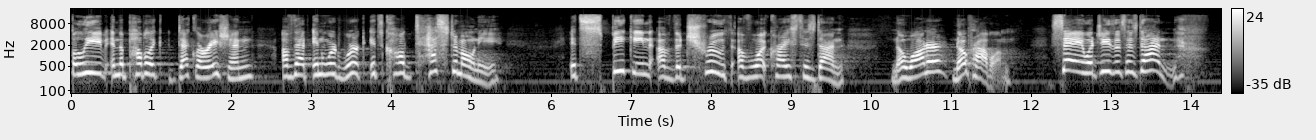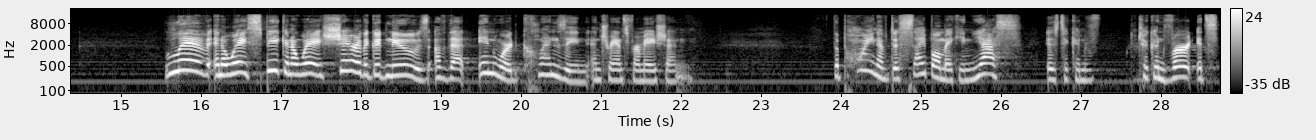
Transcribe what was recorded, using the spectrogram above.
believe in the public declaration of that inward work. It's called testimony. It's speaking of the truth of what Christ has done. No water, no problem. Say what Jesus has done. Live in a way, speak in a way, share the good news of that inward cleansing and transformation. The point of disciple making, yes, is to, con- to convert, it's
